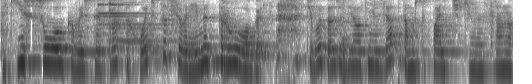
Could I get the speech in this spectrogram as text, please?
такие шелковые что их просто хочется все время трогать. Чего тоже делать нельзя потому что пальчики у нас все равно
